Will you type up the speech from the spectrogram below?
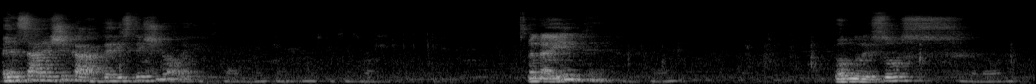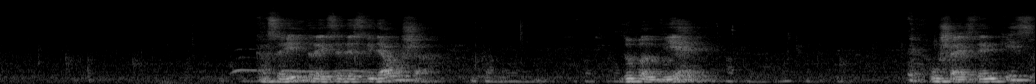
Însă are și caracteristici noi. Înainte, Domnul Isus Ca să intre, se deschidea ușa. După înviere, ușa este închisă.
